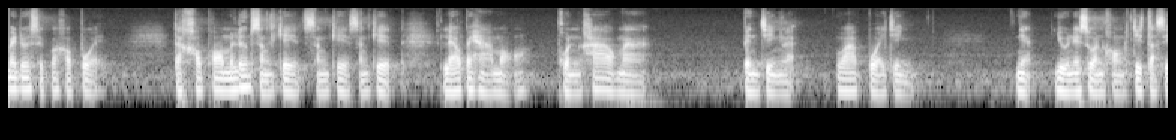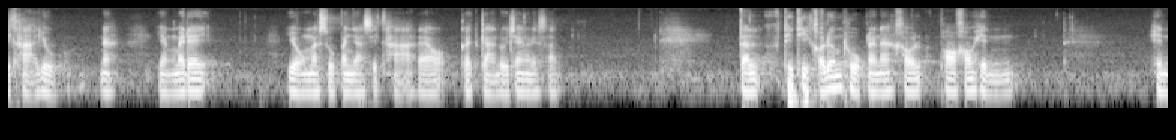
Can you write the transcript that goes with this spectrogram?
ไม่รู้สึกว่าเขาป่วย แต่เขาพอมาเริ่มสังเกตสังเกตสังเกตแล้วไปหาหมอผลค่าออกมา เป็นจริงแหละว่าป่วยจริงเนี่ยอยู่ในส่วนของจิตสิกขาอยู่นะยังไม่ได้โยงมาสู่ปัญญาสิกขาแล้วเกิดการรู้แจ้งอริยสัจแต่ทิฏฐิเขาเริ่มถูกแล้วนะเขาพอเขาเห็น เห็น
